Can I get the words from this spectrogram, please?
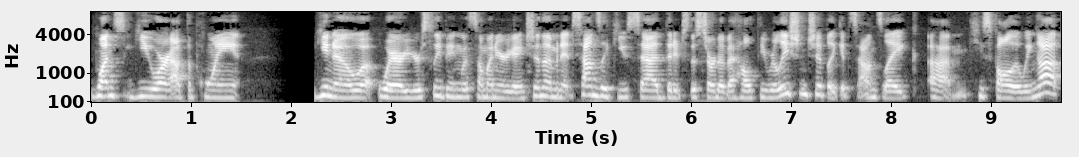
once you are at the point you know, where you're sleeping with someone, you're getting to know them, and it sounds like you said that it's the start of a healthy relationship. Like it sounds like um, he's following up.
